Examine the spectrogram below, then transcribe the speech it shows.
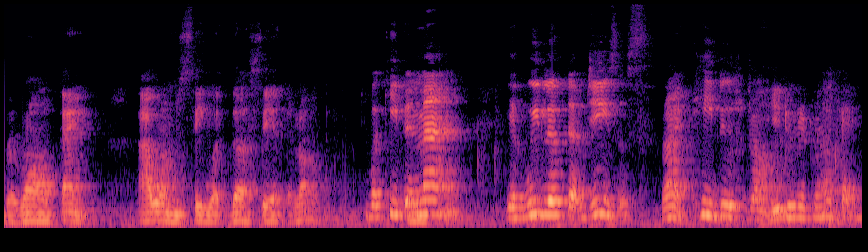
the wrong thing. I want to see what thus said the Lord. But keep in mm-hmm. mind, if we lift up Jesus, right, He do the drawing. He do the drawing. Okay.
